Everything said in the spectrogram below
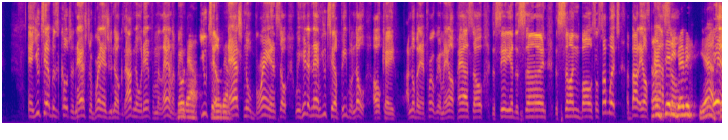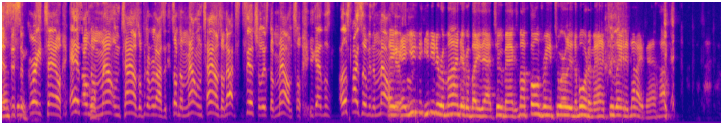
And UTEP is a coach of national brand, as you know, because I know that from Atlanta. No doubt. UTEP, no national brand. So when you hear the name UTEP, people know, okay, I know about that program in El Paso, the city of the sun, the Sun Bowl. So so much about El Paso. Sun City, baby. Yeah. Yes, it's a great town. And it's on yeah. the mountain town. So people don't realize it. it's on the mountain town. So not central, it's the mountain. So you got other slice of in the mountain. Hey, hey so. you, you need to remind everybody that too, man, because my phone's ringing too early in the morning, man, and too late at night, man.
